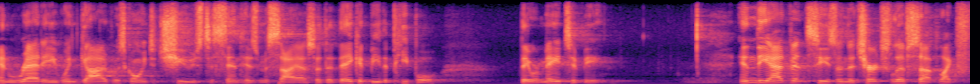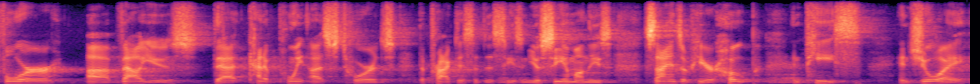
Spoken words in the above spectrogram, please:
and ready when God was going to choose to send his Messiah so that they could be the people they were made to be. In the Advent season, the church lifts up like four uh, values that kind of point us towards the practice of this season. You'll see them on these signs up here hope and peace and joy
